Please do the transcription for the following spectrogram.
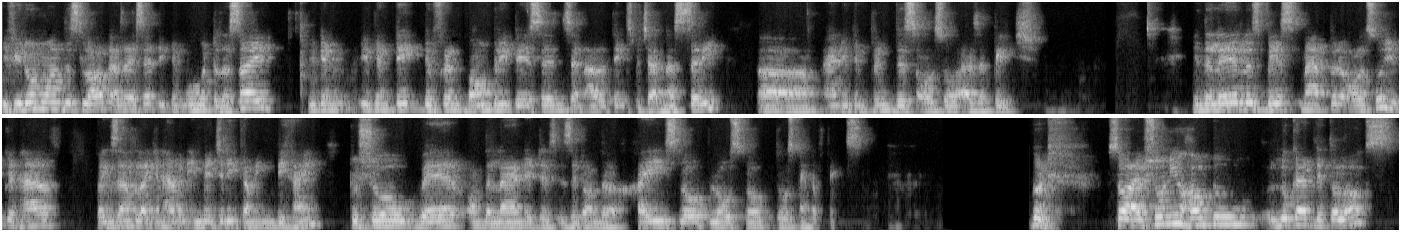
If you don't want this log, as I said, you can move it to the side. You can you can take different boundary basins and other things which are necessary. Uh, and you can print this also as a page. In the layerless base mapper also, you can have, for example, I can have an imagery coming behind to show where on the land it is. Is it on the high slope, low slope, those kind of things. Good. So I've shown you how to look at lithologs.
